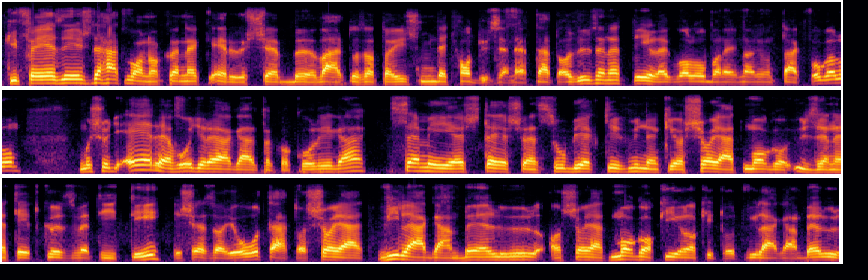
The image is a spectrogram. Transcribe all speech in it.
kifejezés, de hát vannak ennek erősebb változata is, mint egy hadüzenet. Tehát az üzenet tényleg valóban egy nagyon tág fogalom, most, hogy erre hogy reagáltak a kollégák, személyes, teljesen szubjektív, mindenki a saját maga üzenetét közvetíti, és ez a jó, tehát a saját világán belül, a saját maga kialakított világán belül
